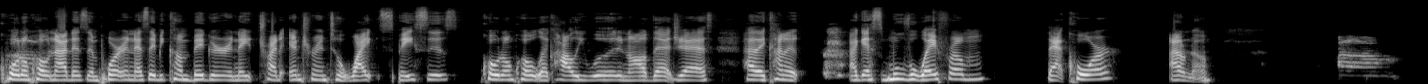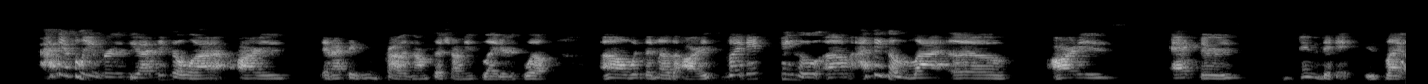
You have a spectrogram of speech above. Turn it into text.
quote unquote not as important as they become bigger and they try to enter into white spaces quote unquote like hollywood and all that jazz how they kind of i guess move away from that core i don't know um i definitely agree with you i think a lot of artists and I think we're probably gonna touch on this later as well um, with another artist. But anywho, um, I think a lot of artists, actors do that. It's like,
